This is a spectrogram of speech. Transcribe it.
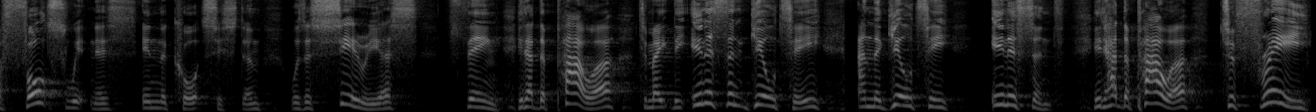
A false witness in the court system was a serious thing. It had the power to make the innocent guilty and the guilty innocent. It had the power to free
